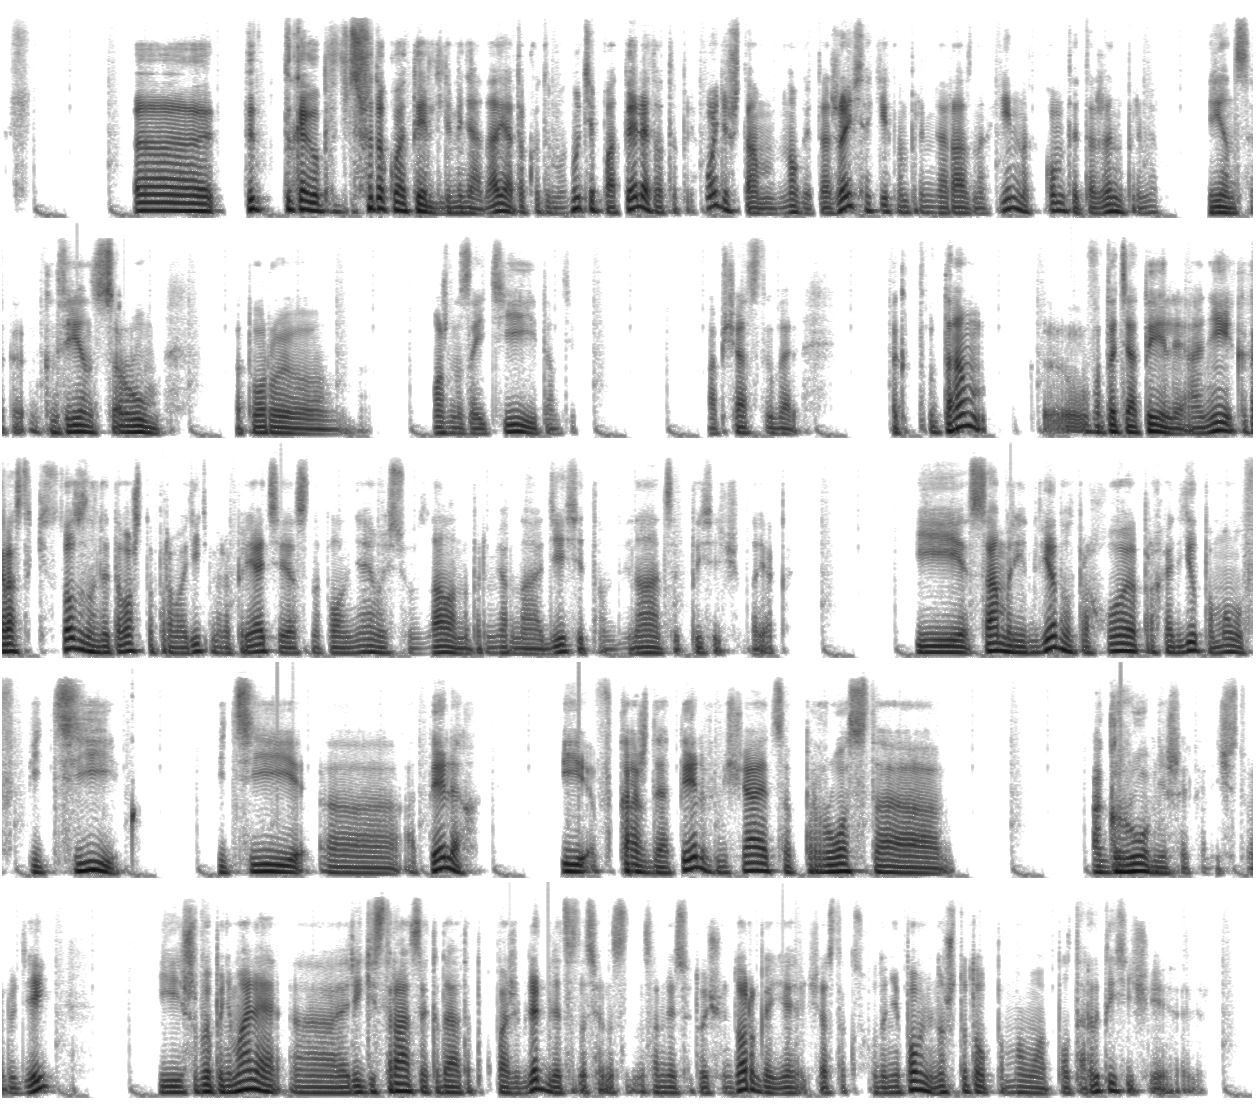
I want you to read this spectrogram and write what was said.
Э, ты, ты как бы, что такое отель для меня, да? Я такой думаю, ну, типа, отель, это ты приходишь, там много этажей всяких, например, разных, и на каком-то этаже, например, конференция, конференц-рум, в которую можно зайти и там, типа, общаться и так далее. Так, там вот эти отели, они как раз-таки созданы для того, чтобы проводить мероприятия с наполняемостью зала, например, на 10-12 тысяч человек. И сам реинвент он проходит, проходил, по-моему, в пяти, пяти э, отелях, и в каждый отель вмещается просто огромнейшее количество людей. И чтобы вы понимали, э, регистрация, когда ты покупаешь билет, билет на самом деле стоит очень дорого, я сейчас так сходу не помню, но что-то, по-моему, полторы тысячи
